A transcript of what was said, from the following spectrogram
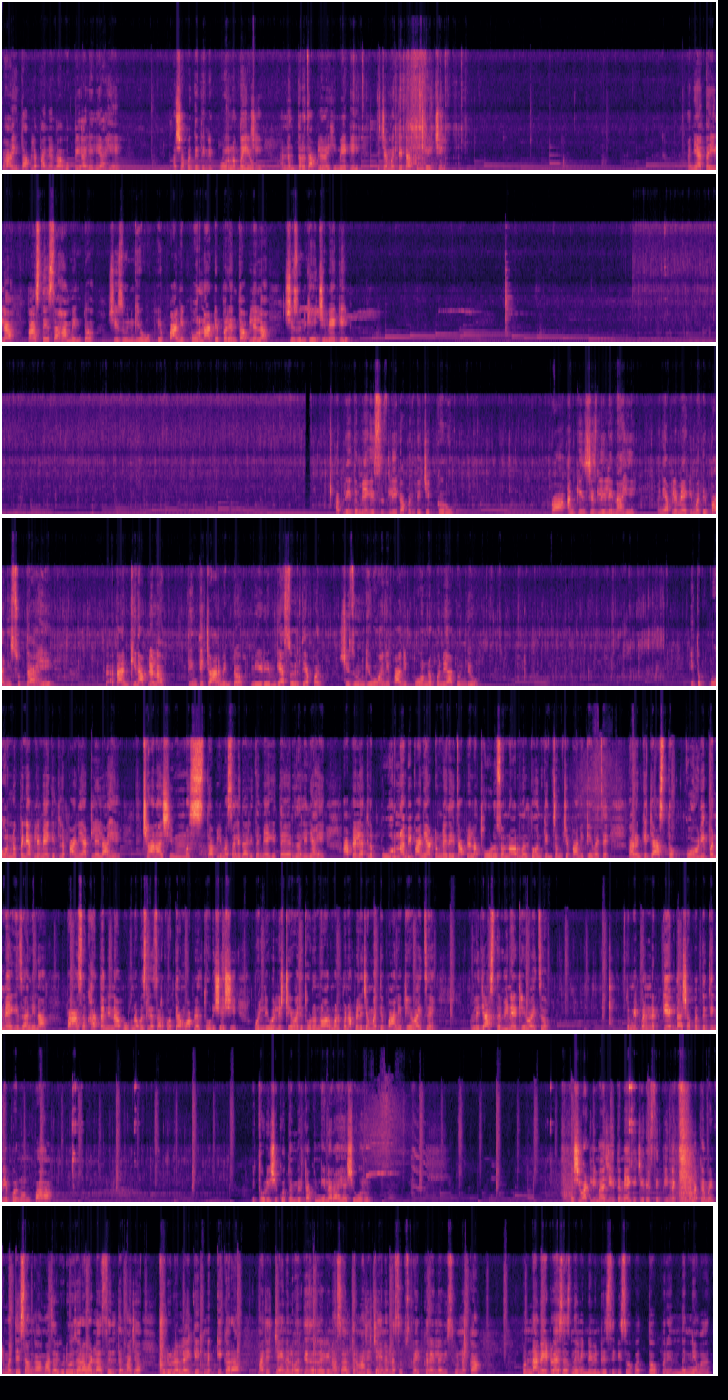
पहा इथं आपल्या पाण्याला उकळी आलेली आहे. अशा पद्धतीने पूर्णपणे आणि नंतरच आपल्याला ही मॅगी त्याच्यामध्ये टाकून घ्यायची. आणि आता हिला पाच ते सहा मिनटं शिजवून घेऊ. हे पाणी पूर्ण आटेपर्यंत आपल्याला शिजून घ्यायची मॅगी. आपल्या इथं मॅगी शिजली का आपण ते चेक करू. पा आणखीन शिजलेली नाही आणि आपल्या मॅगीमध्ये पाणीसुद्धा आहे. आता आणखीन आपल्याला तीन ते चार मिनटं मिडियम गॅसवरती आपण शिजवून घेऊ आणि पाणी पूर्णपणे आटून देऊ. इथं पूर्णपणे आपल्या मॅगीतलं पाणी आटलेलं आहे. छान अशी मस्त आपली मसालेदार इथं मॅगी तयार झालेली आहे. आपल्याला यातलं पूर्ण बी पाणी आटून नाही द्यायचं. आपल्याला थोडंसं नॉर्मल दोन तीन चमचे पाणी ठेवायचं आहे कारण की जास्त कोरडी पण मॅगी झाली ना पा असं खाताना ना भोकणं बसल्यासारखं त्यामुळं त्यामुळे आपल्याला थोडीशी अशी वल्ली वल्लीच ठेवायची. थोडं नॉर्मल पण आपल्याला याच्यामध्ये पाणी ठेवायचं आहे म्हणजे जास्त बी नाही ठेवायचं. तुम्ही पण नक्की एकदा अशा पद्धतीने बनवून पहा. मी थोडीशी कोथिंबीर टाकून घेणार आहे अशी कशी वाटली माझी इथं मॅगीची रेसिपी नक्की मला कमेंटमध्ये सांगा. माझा व्हिडिओ जर आवडला असेल तर माझ्या व्हिडिओला लाईक एक नक्की करा. माझ्या चॅनलवरती जर नवीन असाल तर माझ्या चॅनलला सबस्क्राईब करायला विसरू नका. पुन्हा भेटू अशाच नवीन नवीन रेसिपीसोबत तोपर्यंत धन्यवाद.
